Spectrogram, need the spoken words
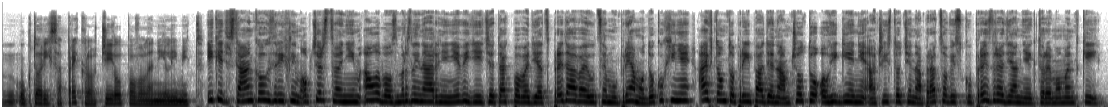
u ktorých sa prekročil povolený limit. I keď v stánkoch s rýchlým občerstvením alebo zmrzlinárne nevidíte, tak povediac predávajúcemu priamo do kuchyne, aj v tomto prípade nám čo to o hygiene a čistote na pracovisku prezradia niektoré momentky.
